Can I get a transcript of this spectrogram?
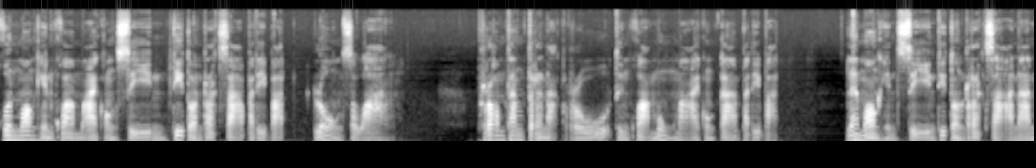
ควรมองเห็นความหมายของศีลที่ตนรักษาปฏิบัติโล่งสว่าง พร้อมทั้งตระหนักรู้ถึงความมุ่งหมายของการปฏิบัติ และมองเห็นศีลที่ตนรักษานั้น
